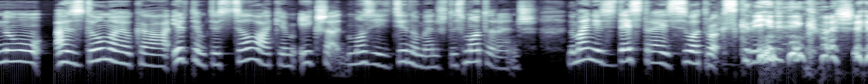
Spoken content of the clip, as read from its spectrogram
Nu, es domāju, ka ir tiem cilvēkiem iekšā mazīs dzinumens, tas motorenš. Nu, man ir desmit reizes otrāk skrīt vienkārši.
